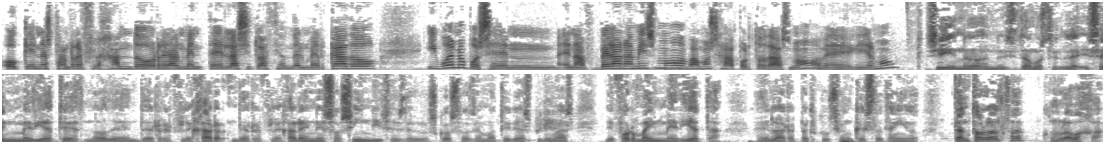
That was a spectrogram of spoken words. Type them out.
o que no están reflejando realmente la situación del mercado. Y bueno, pues en, en AFBEL ahora mismo vamos a por todas, ¿no, eh, Guillermo? Sí, no, necesitamos esa inmediatez, ¿no? De, reflejar, de reflejar en esos índices de los costos de materias primas de forma inmediata eh, la repercusión que está teniendo, tanto la alza como la baja.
